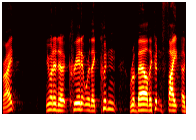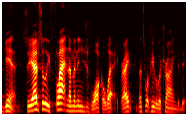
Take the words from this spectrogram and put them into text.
right? You wanted to create it where they couldn't rebel, they couldn't fight again. So you absolutely flatten them and then you just walk away, right? That's what people are trying to do.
